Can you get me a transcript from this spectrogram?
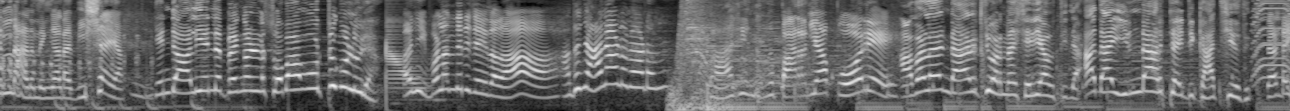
എന്താണ് നിങ്ങളുടെ വിഷയം? എന്റെ അളിയന്റെ പെങ്ങളുടെ സ്വഭാവം ഒട്ടും കൊള്ളൂല. അതിന് ഇവളെന്തിനു ചെയ്തതാ? അത് ഞാനാണ് മാഡം. ഭാര്യ നിങ്ങൾ പറഞ്ഞാ പോരെ. അവളെ ഡയറക്റ്റ് പറഞ്ഞാൽ ശരിയാവത്തില്ല. അതാ ഇൻഡയറക്റ്റ് ആയിട്ട് കാച്ചിയത്. ചേട്ടാ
